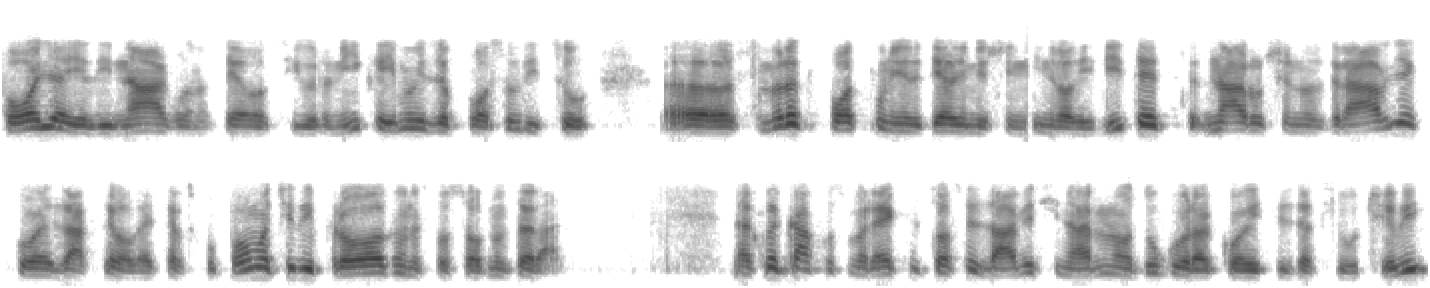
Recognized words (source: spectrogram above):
polja ili naglo na telo osiguranika imaju za posledicu e, smrt, potpuni ili delimični invaliditet, narušeno zdravlje koje zahteva lekarsku pomoć ili prolaznu nesposobnost za rad. Dakle, kako smo rekli, to sve zavisi naravno od ugovora koji ste zaključili.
